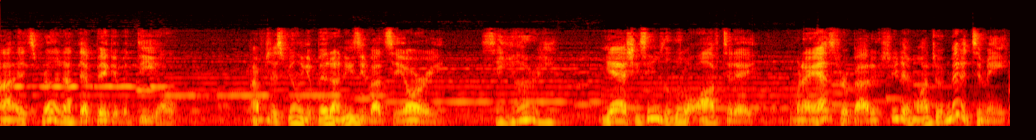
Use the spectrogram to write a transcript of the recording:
Uh, it's really not that big of a deal. I was just feeling a bit uneasy about Sayori. Sayori? Yeah, she seems a little off today. And when I asked her about it, she didn't want to admit it to me.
